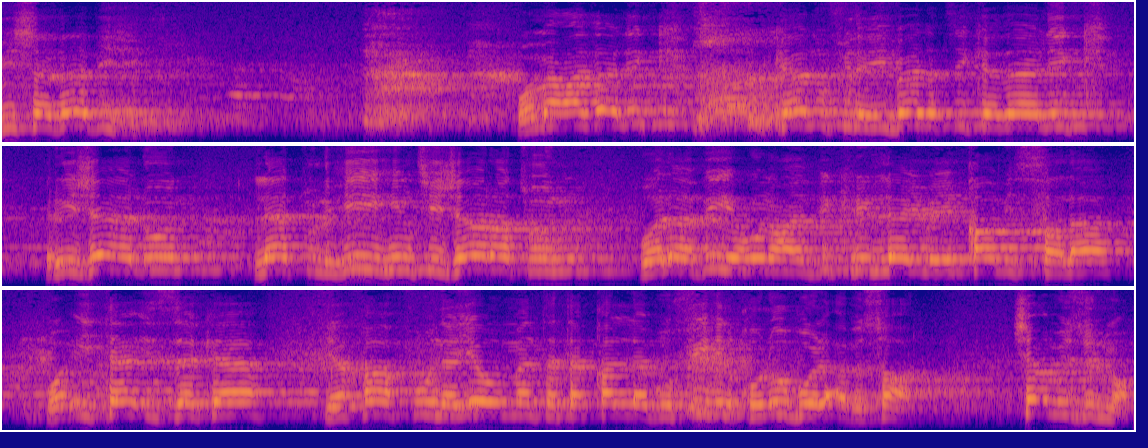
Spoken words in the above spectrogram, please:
بشبابه. ومع ذلك كانوا في العبادة كذلك رجال لا تلهيهم تجارة ولا بيع عن ذكر الله وإقام الصلاة وإيتاء الزكاة يخافون يوما تتقلب فيه القلوب والأبصار Chers musulmans,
